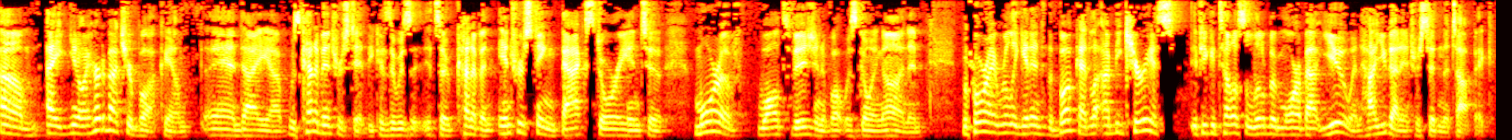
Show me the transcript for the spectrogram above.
um, I you know I heard about your book, um, and I uh, was kind of interested because there was it's a kind of an interesting backstory into more of Walt's vision of what was going on. And before I really get into the book, I'd, I'd be curious if you could tell us a little bit more about you and how you got interested in the topic.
